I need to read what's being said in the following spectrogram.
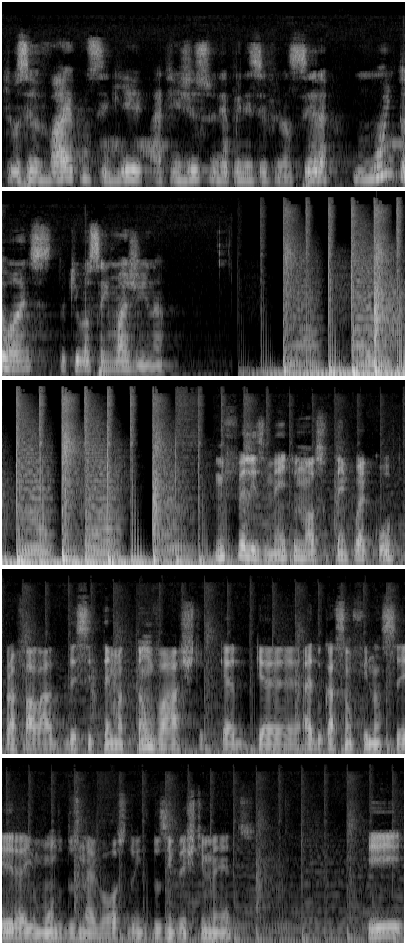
que você vai conseguir atingir sua independência financeira muito antes do que você imagina. Infelizmente, o nosso tempo é curto para falar desse tema tão vasto que é, que é, a educação financeira e o mundo dos negócios, dos investimentos. E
